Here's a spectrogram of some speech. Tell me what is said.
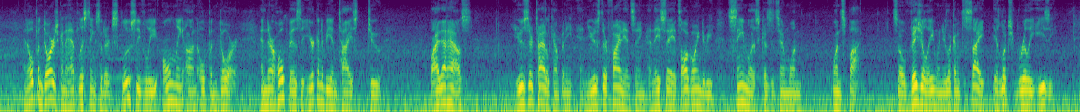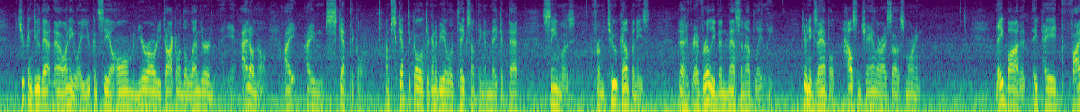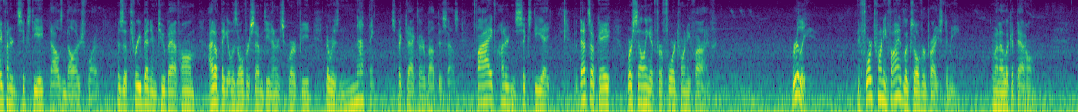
And Opendoor is going to have listings that are exclusively only on Opendoor. And their hope is that you're going to be enticed to buy that house, use their title company, and use their financing. And they say it's all going to be seamless because it's in one, one spot. So visually, when you're looking at the site, it looks really easy. But you can do that now anyway. You can see a home and you're already talking with the lender. And I don't know. I, I'm skeptical. I'm skeptical that they're going to be able to take something and make it that seamless from two companies that have really been messing up lately. Give an example. House and Chandler I saw this morning. They bought it. They paid $568,000 for it. It was a three bedroom, two bath home. I don't think it was over 1,700 square feet. There was nothing spectacular about this house. 568. But that's okay. We're selling it for 425. Really? And 425 looks overpriced to me when I look at that home.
